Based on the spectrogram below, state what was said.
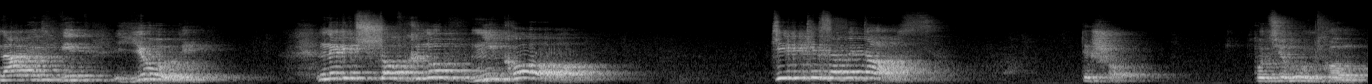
навіть від Юди не відштовхнув нікого, тільки запитався. Ти що, поцілунком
